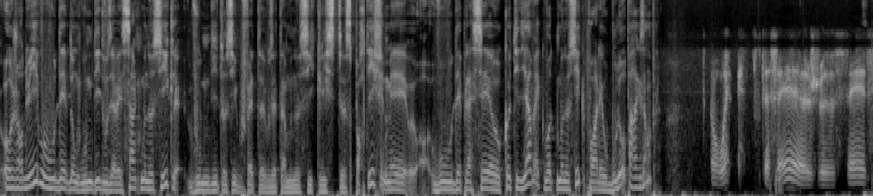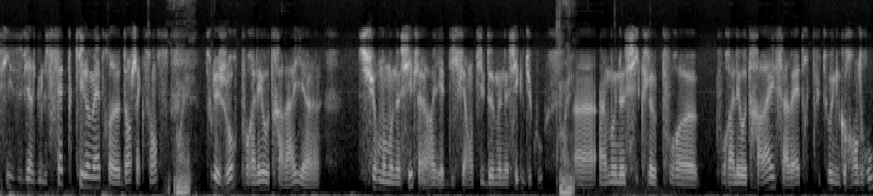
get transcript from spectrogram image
aujourd'hui, vous vous donc vous me dites vous avez cinq monocycles. Vous me dites aussi que vous faites vous êtes un monocycliste sportif, mais euh, vous vous déplacez au quotidien avec votre monocycle pour aller au boulot, par exemple? Ouais, tout à fait. Je fais 6,7 km dans chaque sens tous les jours pour aller au travail euh, sur mon monocycle. Alors il y a différents types de monocycles du coup. Un, un monocycle pour euh, pour aller au travail, ça va être plutôt une grande roue.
